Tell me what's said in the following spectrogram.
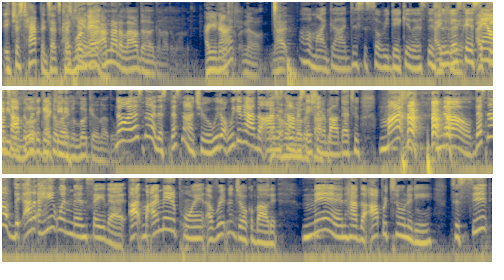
It just happens. That's because we're men. I'm not allowed to hug another woman. Are you not? All, No, not. oh my God, this is so ridiculous. This is, let's can't- get I stay on even topic look- with the I can't even look at another No, that's not that's, that's not true. We don't. We can have the honest conversation about that too. My no, that's not. I, I hate when men say that. I I made a point. I've written a joke about it. Men have the opportunity to sit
